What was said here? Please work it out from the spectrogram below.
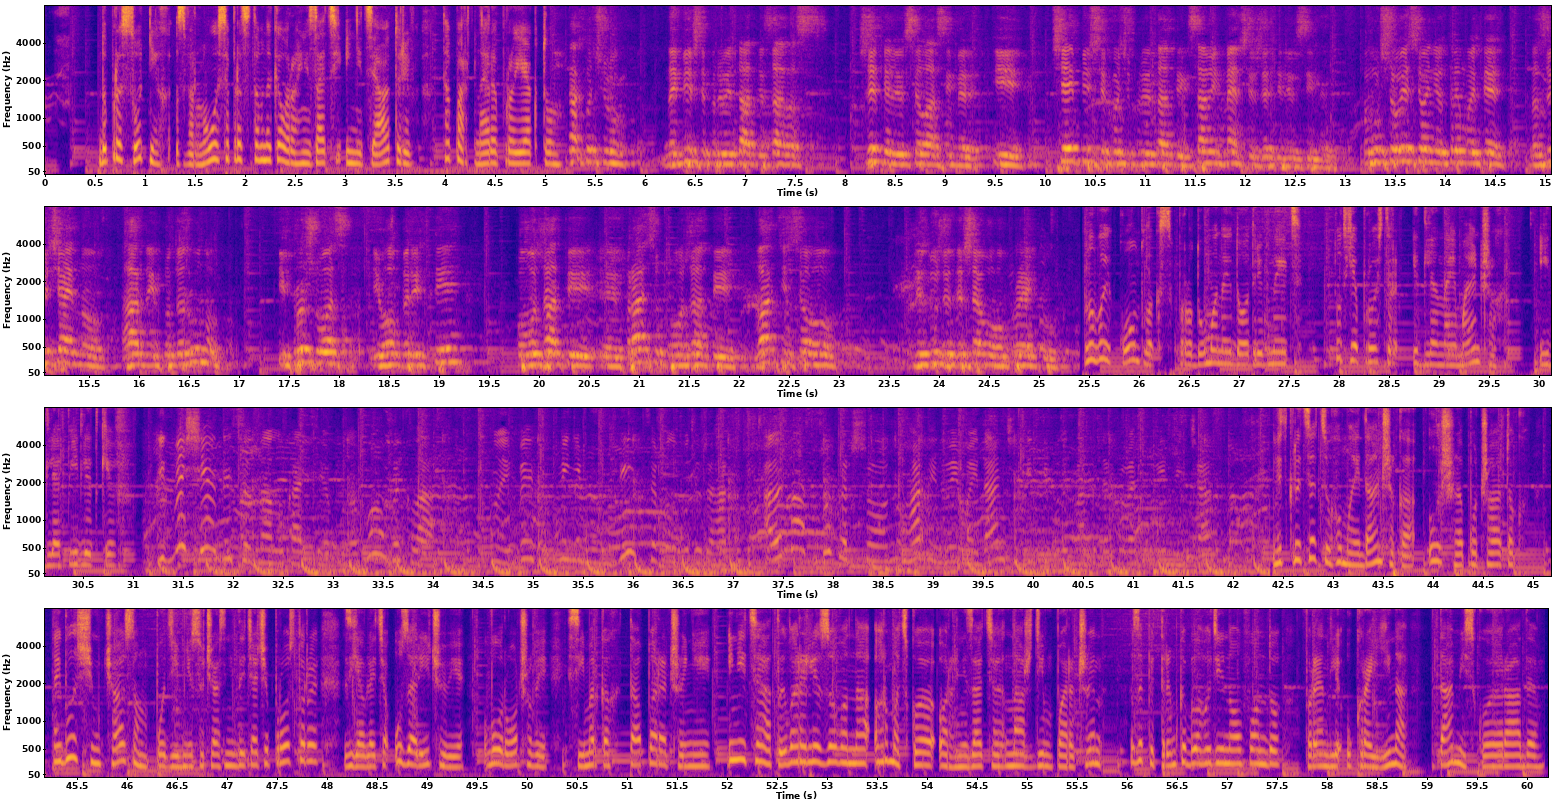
До присутніх звернулися представники організацій ініціаторів та партнери проєкту. Я хочу найбільше привітати зараз жителів села Сімир і ще більше хочу привітати самих менших жителів Сімир. Тому що ви сьогодні отримуєте надзвичайно гарний подарунок і прошу вас його берегти, поважати е, працю, поважати вартість цього не дуже дешевого проєкту. Новий комплекс продуманий до дрібниць. Тут є простір і для найменших, і для підлітків. Якби ще десь одна локація була, було би класно. Ну, якби мінімум дві, це було б дуже гарно. Але клас супер, що ну гарний новий майданчик, дітки будуть мати де провести вільний час. Відкриття цього майданчика лише початок. Найближчим часом подібні сучасні дитячі простори з'являться у Зарічові, Ворочові, Сімерках та Перечині. Ініціатива реалізована громадською організацією Наш дім Перечин за підтримки благодійного фонду Френдлі Україна та міської ради.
